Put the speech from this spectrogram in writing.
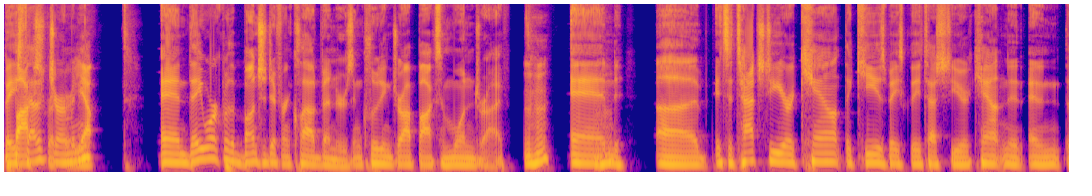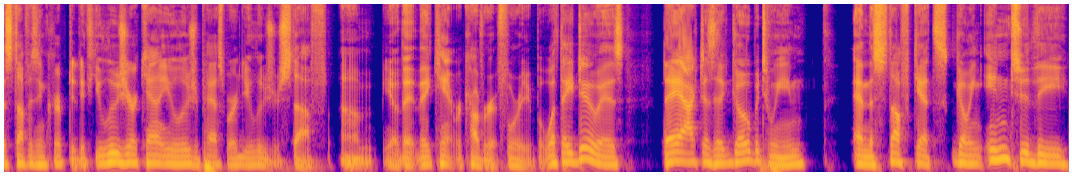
based out of germany. yep. and they work with a bunch of different cloud vendors including dropbox and onedrive. Mhm. and uh, it's attached to your account. The key is basically attached to your account and, and the stuff is encrypted. If you lose your account you lose your password you lose your stuff. Um, you know they, they can't recover it for you. But what they do is they act as a go-between and the stuff gets going into the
